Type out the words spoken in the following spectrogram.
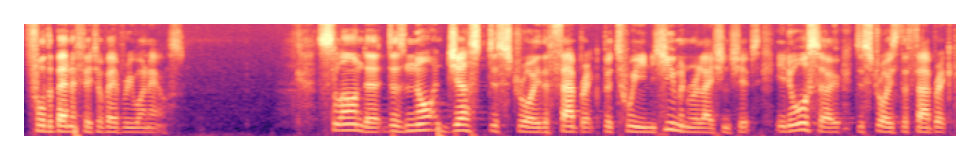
for the benefit of everyone else. Slander does not just destroy the fabric between human relationships, it also destroys the fabric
